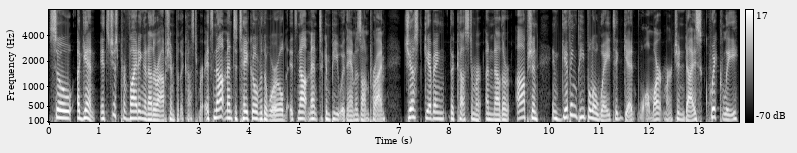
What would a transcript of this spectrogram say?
So again, it's just providing another option for the customer. It's not meant to take over the world, it's not meant to compete with Amazon Prime. Just giving the customer another option and giving people a way to get Walmart merchandise quickly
